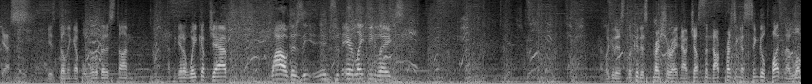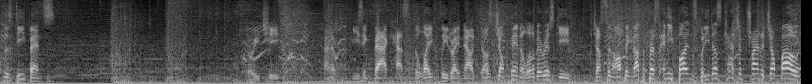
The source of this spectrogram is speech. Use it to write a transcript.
Yes. he's building up a little bit of stun. Has to get a wake up jab. Wow, there's the instant air lightning legs. And look at this, look at this pressure right now. Justin not pressing a single button. I love this defense. Goichi kind of easing back, has the life lead right now. Does jump in, a little bit risky. Justin opting not to press any buttons, but he does catch him trying to jump out.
